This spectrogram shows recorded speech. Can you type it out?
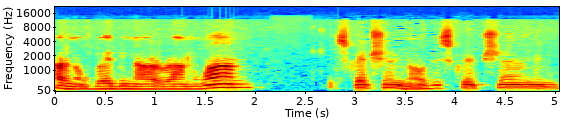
I don't know, webinar run one. Description, no description.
